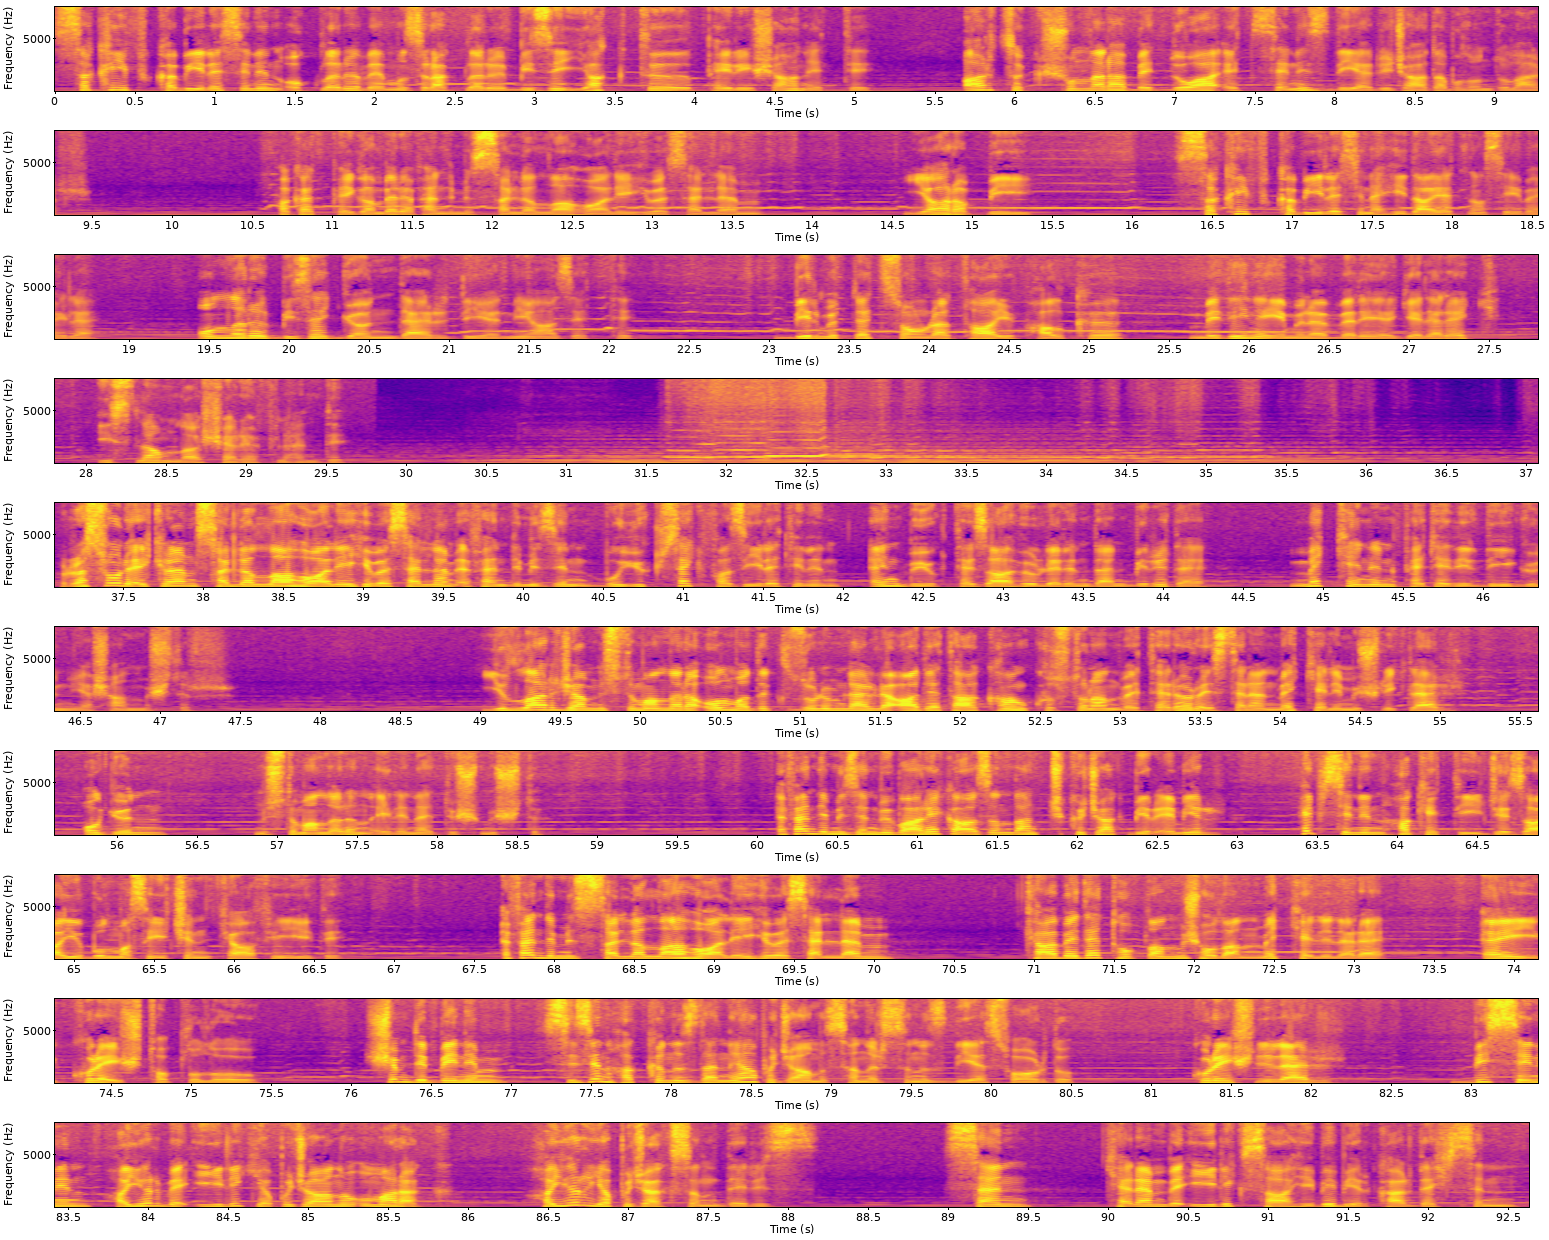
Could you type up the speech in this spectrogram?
Sakif kabilesinin okları ve mızrakları bizi yaktı, perişan etti. Artık şunlara beddua etseniz diye ricada bulundular. Fakat Peygamber Efendimiz sallallahu aleyhi ve sellem, Ya Rabbi, Sakif kabilesine hidayet nasip eyle, onları bize gönder diye niyaz etti. Bir müddet sonra Taif halkı Medine-i Münevvere'ye gelerek İslam'la şereflendi. Resul-i Ekrem sallallahu aleyhi ve sellem Efendimizin bu yüksek faziletinin en büyük tezahürlerinden biri de Mekke'nin fethedildiği gün yaşanmıştır. Yıllarca Müslümanlara olmadık zulümlerle adeta kan kusturan ve terör istenen Mekkeli müşrikler, o gün Müslümanların eline düşmüştü. Efendimizin mübarek ağzından çıkacak bir emir, hepsinin hak ettiği cezayı bulması için kafiydi. Efendimiz sallallahu aleyhi ve sellem, Kabe'de toplanmış olan Mekkelilere, Ey Kureyş topluluğu! Şimdi benim sizin hakkınızda ne yapacağımı sanırsınız diye sordu. Kureyşliler, biz senin hayır ve iyilik yapacağını umarak, hayır yapacaksın deriz. Sen kerem ve iyilik sahibi bir kardeşsin.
